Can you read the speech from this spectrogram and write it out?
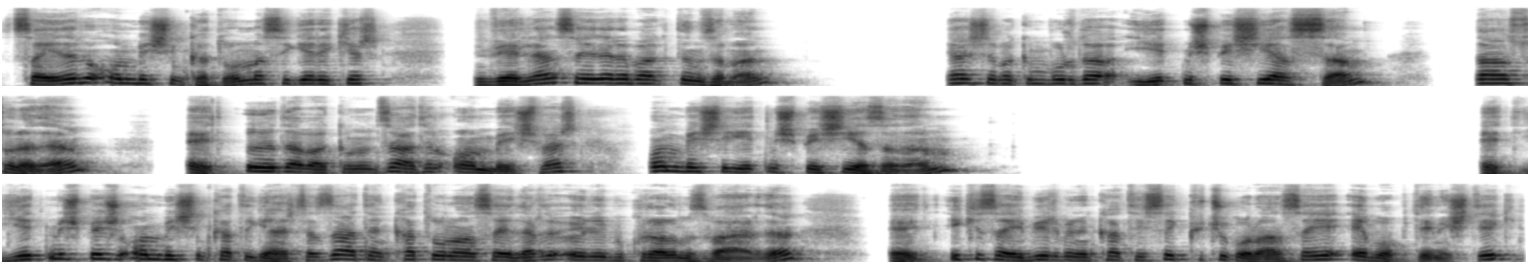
Sayıların 15'in katı olması gerekir. Verilen sayılara baktığım zaman gençler bakın burada 75'i yazsam daha sonra da evet I'da bakın zaten 15 var. 15 ile 75'i yazalım. Evet 75 15'in katı gençler. Zaten katı olan sayılarda öyle bir kuralımız vardı. Evet iki sayı birbirinin katı ise küçük olan sayı EBOB demiştik.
